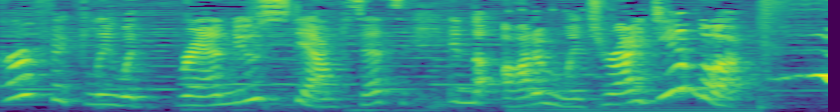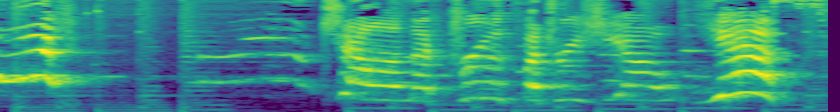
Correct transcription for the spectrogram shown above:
perfectly with brand new stamp sets in the Autumn Winter Idea Book. Telling the truth, Patricio? Yes,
